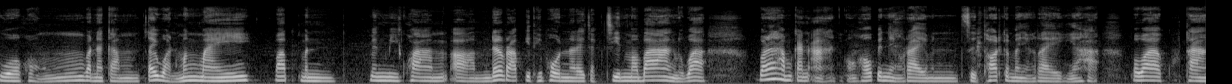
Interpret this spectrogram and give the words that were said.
ตัวของวรรณกรรมไต้หวันบ้างไหมว่ามันมันมีความได้รับอิทธิพลอะไรจากจีนมาบ้าง หรือว่าวัฒนธรรมการอ่านของเขาเป็นอย่างไรมันสืบทอดกันมาอย่างไรอย่างเงี้ยค่ะ เพราะว่าทาง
